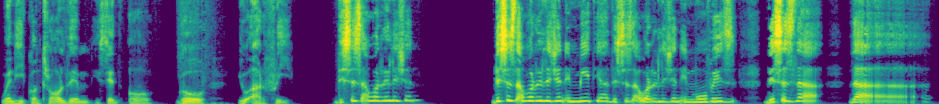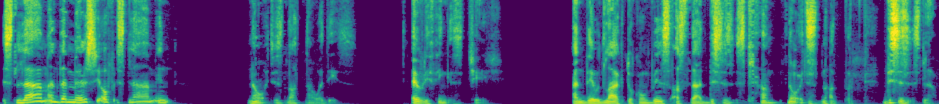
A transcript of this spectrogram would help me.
when he controlled them, he said, Oh, go, you are free. This is our religion. This is our religion in media. This is our religion in movies. This is the the Islam and the mercy of Islam in no, it is not nowadays. Everything is changed. And they would like to convince us that this is Islam. No, it is not. This is Islam.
